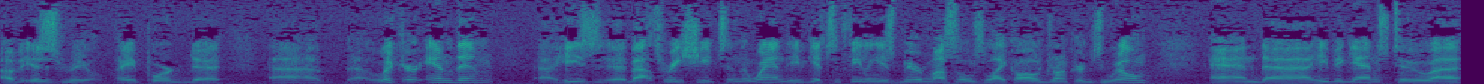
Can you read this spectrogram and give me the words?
of Israel. They poured uh, uh, liquor in them. Uh, he's about three sheets in the wind. He gets the feeling his beer muscles, like all drunkards will and uh, he begins to uh,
